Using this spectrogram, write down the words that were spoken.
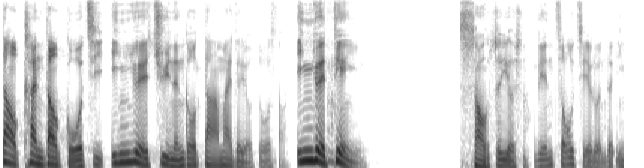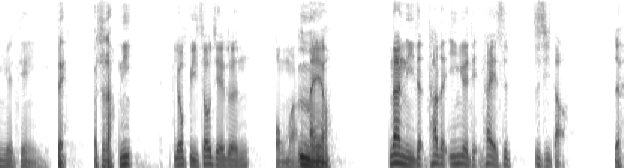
到看到国际音乐剧能够大卖的有多少？音乐电影，少之又少。连周杰伦的音乐电影，对我知道，你有比周杰伦红吗？没有，那你的他的音乐电，他也是自己导，对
